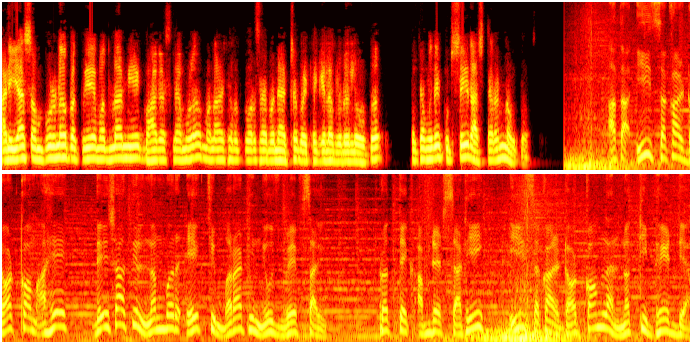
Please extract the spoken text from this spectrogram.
आणि या संपूर्ण प्रक्रियेमधला मी एक भाग असल्यामुळं मला शरद पवार साहेबांनी आजच्या बैठकीला बोलवलं होतं. त्याच्यामध्ये कुठचंही राजकारण नव्हतं. आता ई सकाळ डॉट कॉम आहे. देशातील नंबर एक ची मराठी न्यूज वेबसाईट. प्रत्येक अपडेटसाठी ई सकाळ डॉट कॉम ला नक्की भेट द्या.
